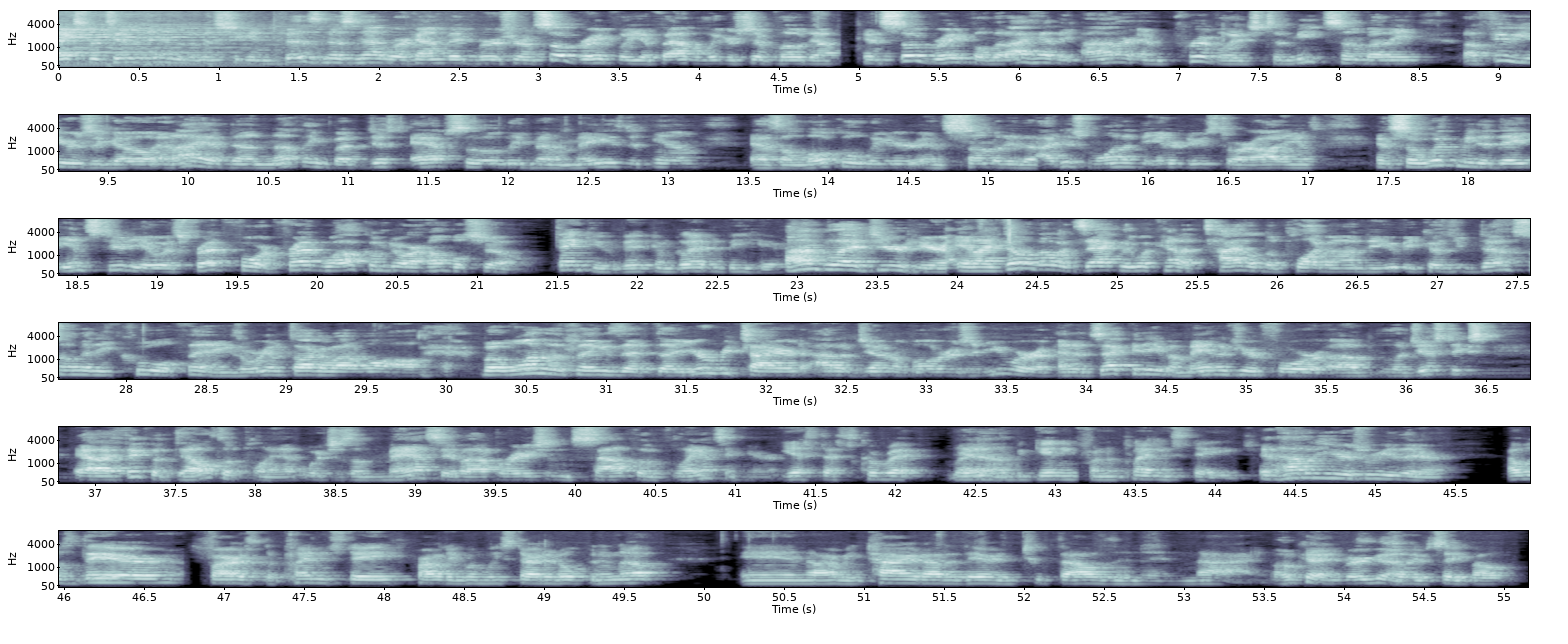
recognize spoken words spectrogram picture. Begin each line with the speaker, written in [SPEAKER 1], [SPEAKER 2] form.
[SPEAKER 1] Thanks for tuning in to the Michigan Business Network. I'm Vic Berger. I'm so grateful you found the Leadership Lowdown and so grateful that I had the honor and privilege to meet somebody a few years ago, and I have done nothing but just absolutely been amazed at him as a local leader and somebody that I just wanted to introduce to our audience. And so with me today in studio is Fred Ford. Fred, welcome to our humble show.
[SPEAKER 2] Thank you, Vic. I'm glad to be here.
[SPEAKER 1] I'm glad you're here. And I don't know exactly what kind of title to plug onto you because you've done so many cool things, and we're going to talk about them all. But one of the things that uh, you're retired out of General Motors, and you were an executive, a manager for uh, logistics at I think the Delta plant, which is a massive operation south of Lansing here.
[SPEAKER 2] Yes, that's correct. Right
[SPEAKER 1] Yeah.
[SPEAKER 2] at the beginning from the planning stage.
[SPEAKER 1] And how many years were you there?
[SPEAKER 2] I was there as far as the planning stage, probably when we started opening up, and I retired out of there in 2009.
[SPEAKER 1] Okay, very good.
[SPEAKER 2] So I would say about,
